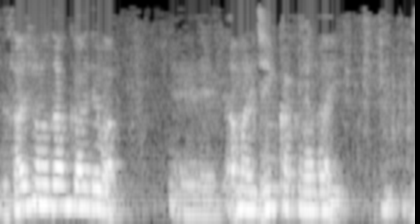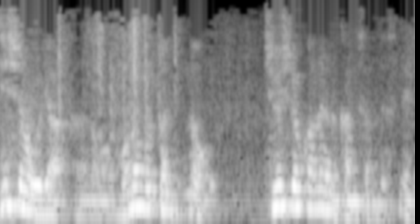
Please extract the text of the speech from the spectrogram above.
で最初の段階では、えー、あまり人格のない事象やあの物事の抽象化のような神様ですね。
